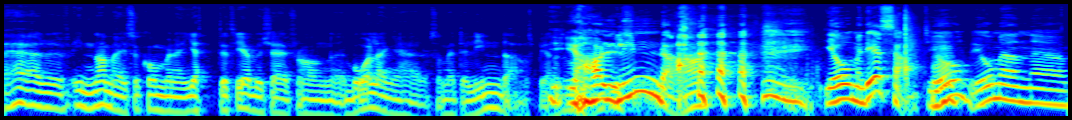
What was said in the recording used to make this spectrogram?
här innan mig så kommer en jättetrevlig tjej från eh, Borlänge här som heter Linda och spelar. Ja, Linda! Ja, Jo, men det är sant. Jo, Mm. jo men... eh,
